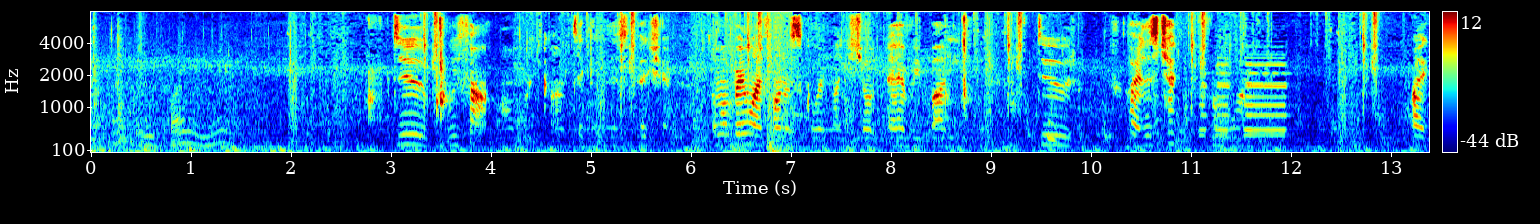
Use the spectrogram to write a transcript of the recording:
What the fuck are you finding there? Dude, we found, oh my god, I'm taking this picture. I'm gonna bring my phone to school and like show everybody. Dude. Alright, let's check for. Alright,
